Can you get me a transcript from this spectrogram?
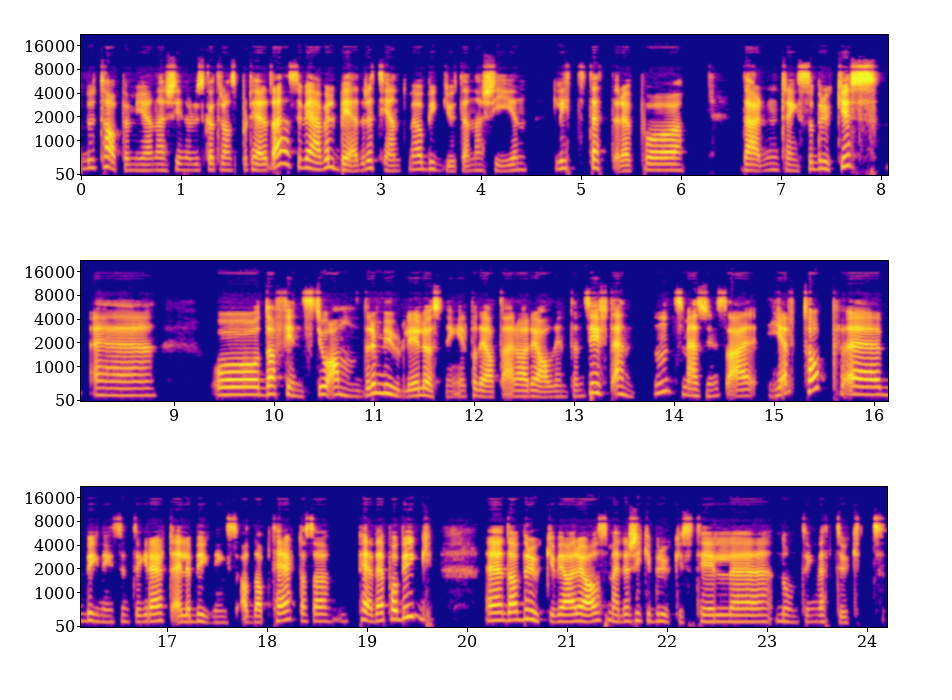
du, taper mye energi når du skal transportere det. Så vi er vel bedre tjent med å bygge ut energien litt tettere på der den trengs å brukes. Uh, og da finnes det jo andre mulige løsninger på det at det er arealintensivt. Enten, som jeg syns er helt topp, uh, bygningsintegrert eller bygningsadaptert, altså PV på bygg. Da bruker vi areal som ellers ikke brukes til noen ting vettugt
